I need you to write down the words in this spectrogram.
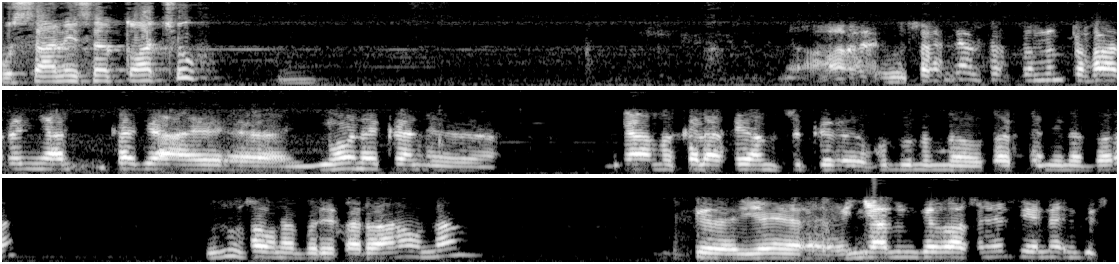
ውሳኔ ሰጧችሁ? ውሳኔ አልሰጡንም። ጥፋተኛ ከዚያ የሆነ ቀን እኛ መከላከያ ምስክር ሁሉንም ነው ጠርተን የነበረ ብዙ ሰው ነበር የጠራ ነው እና እኛ ልንገባ ስንል የመንግስት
